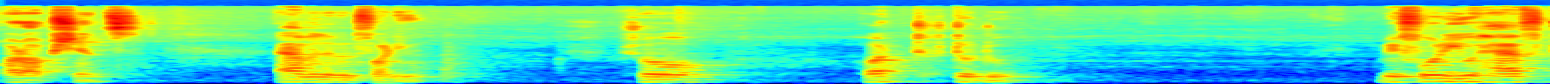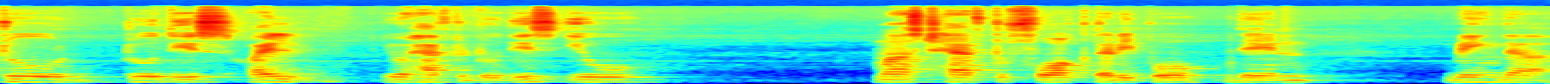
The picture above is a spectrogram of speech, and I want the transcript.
or options available for you. So what to do? Before you have to do this while you have to do this you must have to fork the repo then bring the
